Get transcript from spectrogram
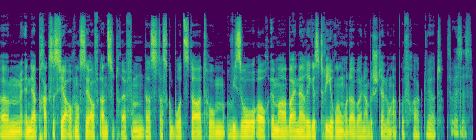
ähm, in der Praxis ja auch noch sehr oft anzutreffen, dass das Geburtsdatum wieso auch immer bei einer Registrierung oder bei einer Bestellung abgefragt wird. So ist es.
